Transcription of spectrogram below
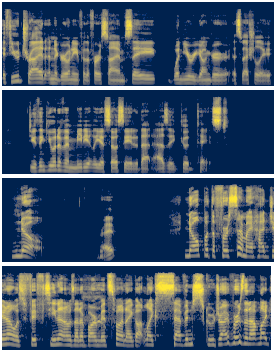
if you tried a Negroni for the first time, say when you were younger, especially, do you think you would have immediately associated that as a good taste? No. Right? No, but the first time I had gin, I was 15 and I was at a bar mitzvah and I got like seven screwdrivers and I'm like,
